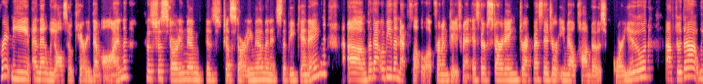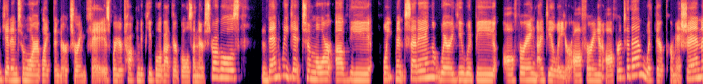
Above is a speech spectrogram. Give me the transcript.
Brittany. And then we also carried them on because just starting them is just starting them and it's the beginning. Um, but that would be the next level up from engagement is they're starting direct message or email combos for you. After that, we get into more of like the nurturing phase where you're talking to people about their goals and their struggles. Then we get to more of the appointment setting where you would be offering, ideally, you're offering an offer to them with their permission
